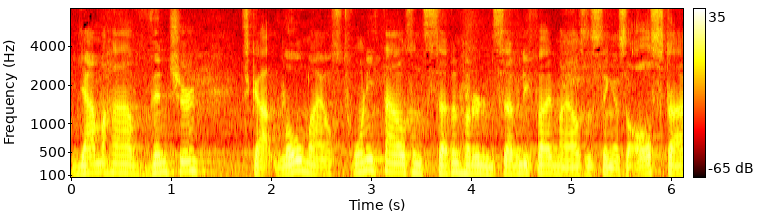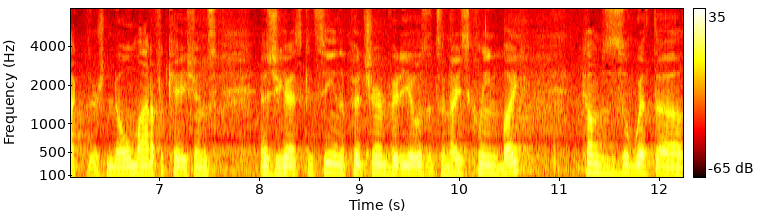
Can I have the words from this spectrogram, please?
Yamaha Venture. It's got low miles, 20,775 miles. This thing is all stock. There's no modifications. As you guys can see in the picture and videos, it's a nice clean bike. Comes with a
